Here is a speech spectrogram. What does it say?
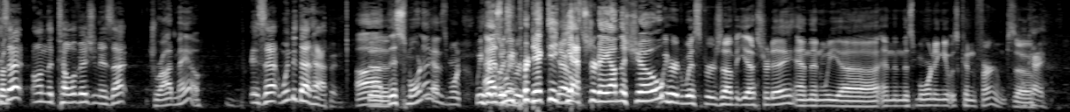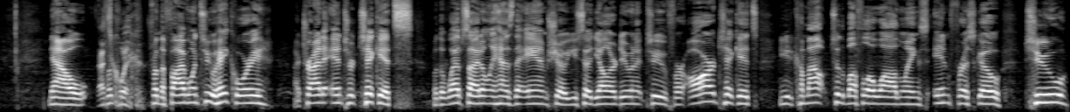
Is that on the television? Is that Jerod Mayo. Is that when did that happen? Uh, The- this morning? Yeah, this morning. We heard As we predicted yeah, yesterday on the show. We heard whispers of it yesterday, and then we uh, and then this morning it was confirmed. So Okay, Now, That's from, quick. From the 512, hey, Cory, I try to enter tickets, but the website only has the AM show. You said y'all are doing it too. For our tickets, you need to come out to the Buffalo Wild Wings in Frisco to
